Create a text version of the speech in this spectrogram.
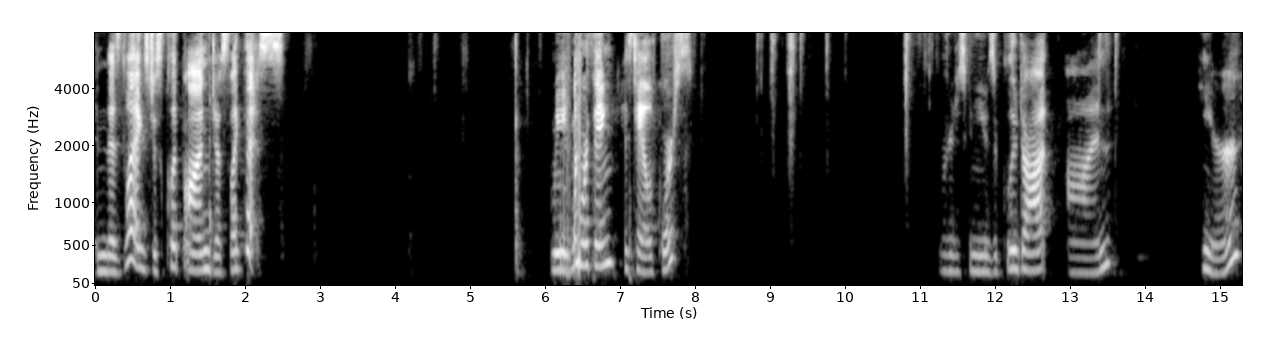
And his legs just clip on just like this. We need one more thing, his tail, of course. We're just gonna use a glue dot on here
